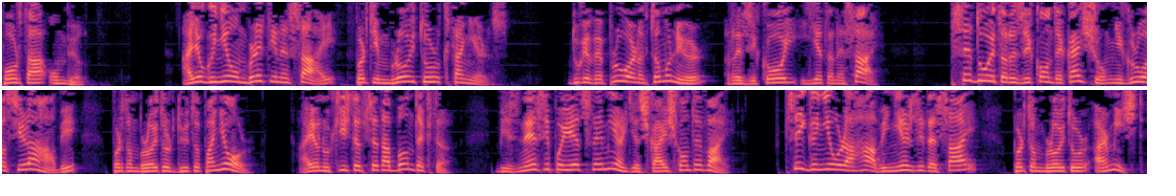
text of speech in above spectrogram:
porta u mbyll. Ajo gënjeu mbretin e saj për t'i mbrojtur këta njerëz. Duke vepruar në këtë mënyrë, rrezikoi jetën e saj. Pse duhej të rrezikonte kaq shumë një grua si Rahabi për të mbrojtur dy të panjohur? Ajo nuk kishte pse ta bënte këtë. Biznesi po i ecte mirë, gjithçka i shkonte vaj. Pse i gënjeu Rahabi njerëzit e saj për të mbrojtur armiqtë?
